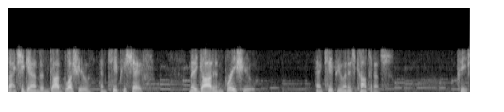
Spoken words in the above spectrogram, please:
Thanks again, and God bless you and keep you safe. May God embrace you and keep you in his countenance. Peace.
